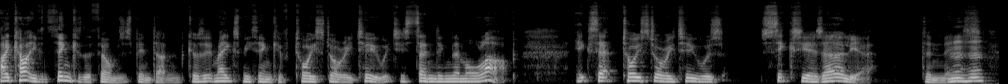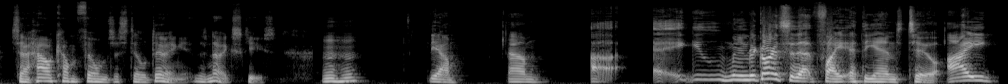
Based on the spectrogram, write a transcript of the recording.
I can't even think of the films it's been done because it makes me think of Toy Story 2, which is sending them all up. Except Toy Story 2 was six years earlier than this. Mm-hmm. So how come films are still doing it? There's no excuse. Mm-hmm. Yeah. Um, uh, in regards to that fight at the end, too, I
